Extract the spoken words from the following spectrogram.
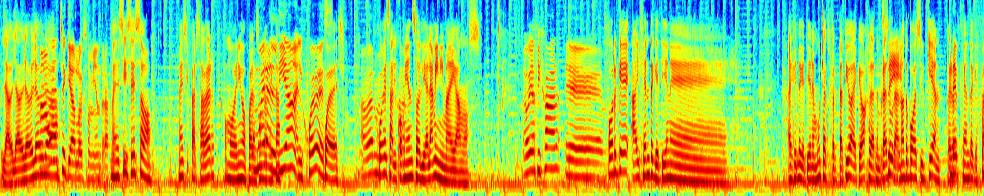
bla, bla, bla, bla, No, voy bla. a chequearlo eso mientras. ¿Me decís eso? ¿Me decís para saber cómo venimos para ¿Cómo la era segunda el mitad? día? ¿El jueves? Jueves. A ver, me Jueves a al comienzo del día, la mínima, digamos. Me voy a fijar. eh, Porque hay gente que tiene. Hay gente que tiene mucha expectativa de que baje la temperatura. Sí. No te puedo decir quién, pero De- hay gente que está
